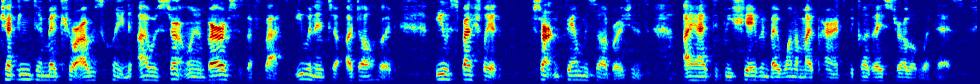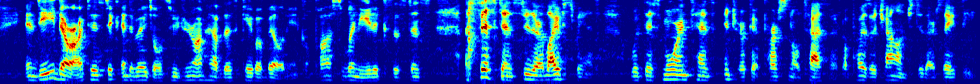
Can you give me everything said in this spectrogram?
checking to make sure I was clean. I was certainly embarrassed at the fact, even into adulthood, even especially at certain family celebrations, I had to be shaven by one of my parents because I struggled with this. Indeed, there are autistic individuals who do not have this capability and can possibly need assistance, assistance through their lifespans with this more intense, intricate personal task that can pose a challenge to their safety.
